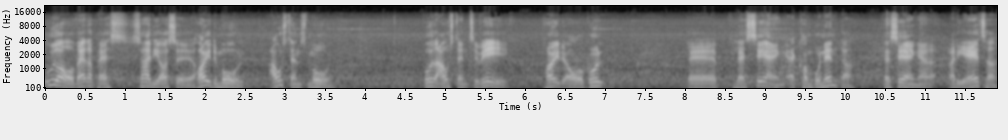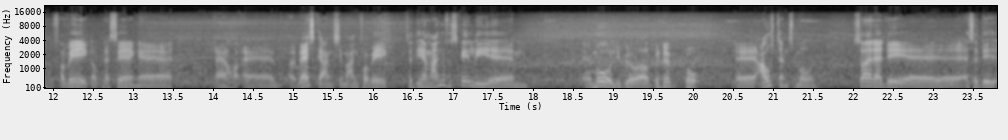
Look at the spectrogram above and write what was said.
udover vatterpas, så har de også øh, højdemål, afstandsmål, både afstand til væg, højde over gulv, øh, placering af komponenter, placering af radiator fra væg og placering af, af, af vaskearrangement fra væg. Så de har mange forskellige øh, øh, mål, de bliver bedømt på. Øh, afstandsmål. Så er der det, øh, altså det,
